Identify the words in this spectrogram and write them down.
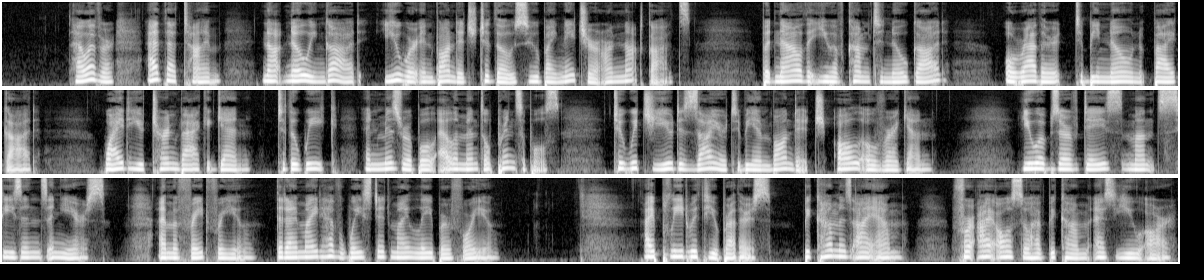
However, at that time, not knowing God, you were in bondage to those who by nature are not God's. But now that you have come to know God, or rather to be known by God, why do you turn back again to the weak and miserable elemental principles to which you desire to be in bondage all over again? You observe days, months, seasons, and years. I am afraid for you that I might have wasted my labor for you. I plead with you, brothers, become as I am, for I also have become as you are.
